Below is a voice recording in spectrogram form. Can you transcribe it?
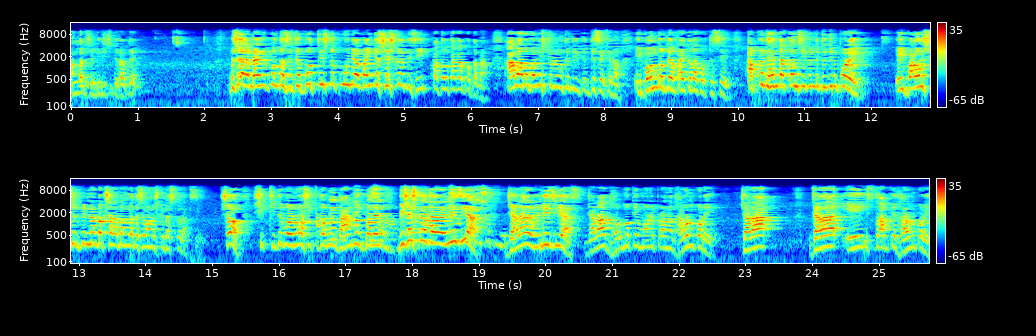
বাংলাদেশের বিদেশিদের হাতে। ডাইরেক্ট বলতেছে যে বত্রিশ তো পুইরা বাইনটা শেষ করে দিছে, ইট পাথর থাকার কথা না। আবার ওখানে স্টুডেন্টকে দিছে কেন? এই বন্দর দেওয়ার পায়তারা করতেছে। আপনি দেখেন তার কনসিকুয়েন্টলি দুদিন পরেই এই বাউল শিল্পীর নাটক সারা বাংলাদেশে মানুষকে ব্যস্ত রাখছে। সব শিক্ষিত বলেন অশিক্ষিত বলেন ধার্মিক বলেন বিশেষ করে যারা রিলিজিয়াস যারা রিলিজিয়াস যারা ধর্মকে মনে প্রাণে ধারণ করে যারা যারা এই ইসলামকে ধারণ করে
